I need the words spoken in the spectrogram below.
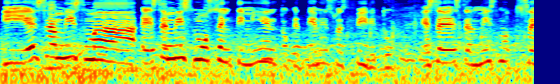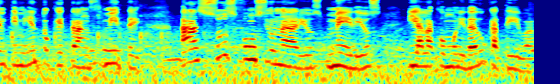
y esa misma, ese mismo sentimiento que tiene en su espíritu, ese es el mismo sentimiento que transmite a sus funcionarios medios y a la comunidad educativa.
